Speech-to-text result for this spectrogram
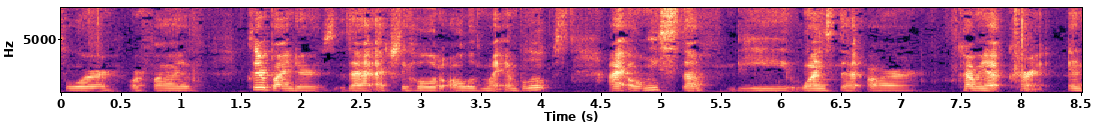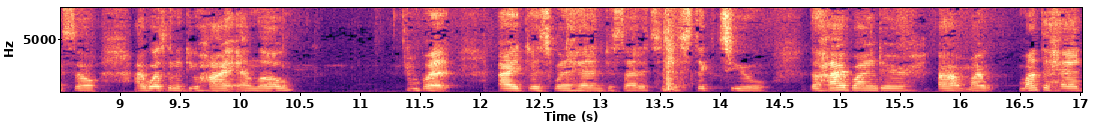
four or five clear binders that actually hold all of my envelopes. I only stuff the ones that are coming up current. And so I was going to do high and low, but I just went ahead and decided to just stick to the high binder, uh, my month ahead,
